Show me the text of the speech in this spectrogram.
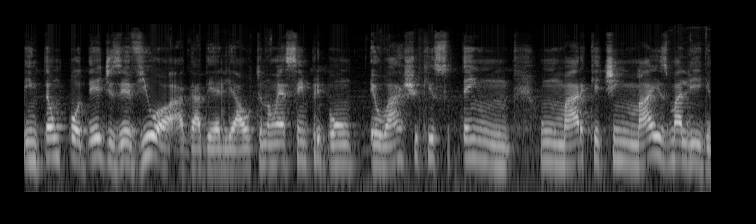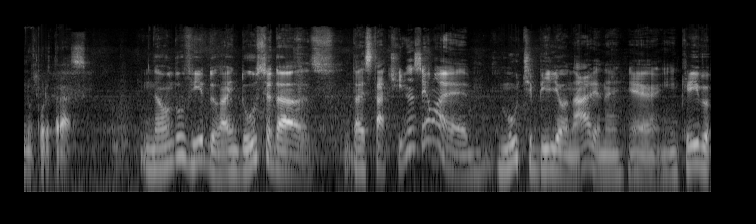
Então poder dizer, viu, ó, HDL alto não é sempre bom. Eu acho que isso tem um, um marketing mais maligno por trás. Não duvido. A indústria das, das estatinas é uma é multibilionária, né? É incrível.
